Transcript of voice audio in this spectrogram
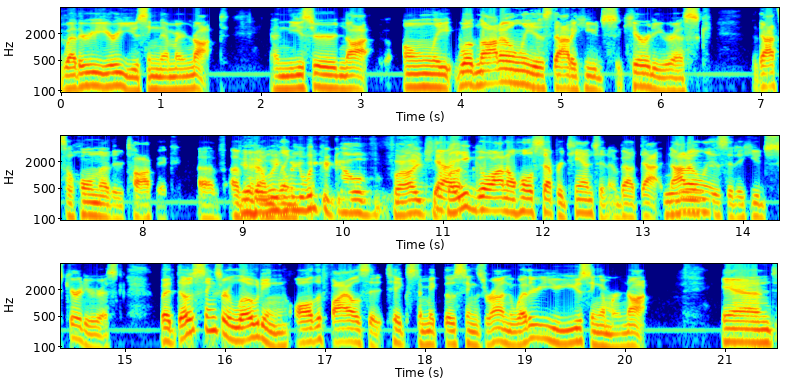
whether you're using them or not. And these are not only well, not only is that a huge security risk, that's a whole nother topic of, of yeah, we, we, we could go for ages. Yeah, you go on a whole separate tangent about that. Not Mhm. only is it a huge security risk, but those things are loading all the files that it takes to make those things run, whether you're using them or not. And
